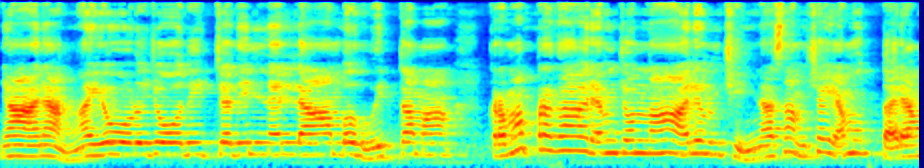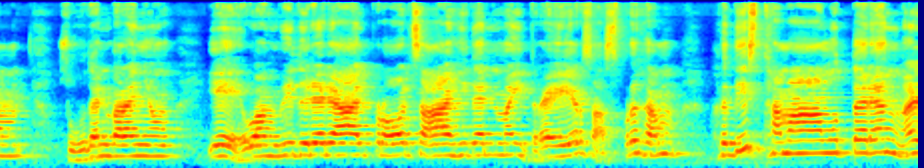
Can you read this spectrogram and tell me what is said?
ഞാൻ അങ്ങയോട് ചോദിച്ചതിനെല്ലാം ബഹുവിത്തമ. ക്രമപ്രകാരം ചൊന്നാലും ചിന്ന സംശയമുത്തരം സൂതൻ പറഞ്ഞു ഏവം വിതുരരാൽ പ്രോത്സാഹിതൻ മൈത്രേയർ സസ്പൃഹം. ഹൃദിസ്ഥമാമുത്തരങ്ങൾ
